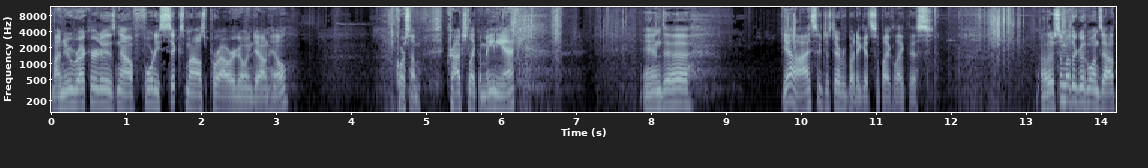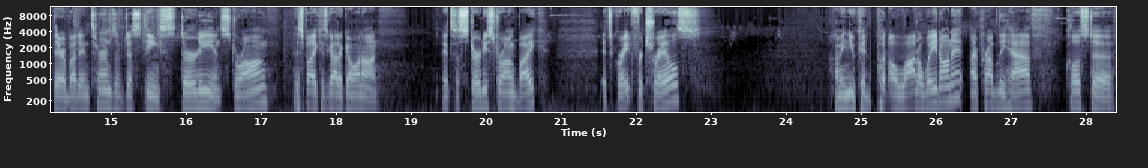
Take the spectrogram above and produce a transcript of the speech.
My new record is now 46 miles per hour going downhill. Of course, I'm crouched like a maniac. And uh, yeah, I suggest everybody gets a bike like this. Uh, there's some other good ones out there, but in terms of just being sturdy and strong, this bike has got it going on. It's a sturdy, strong bike. It's great for trails. I mean, you could put a lot of weight on it. I probably have close to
